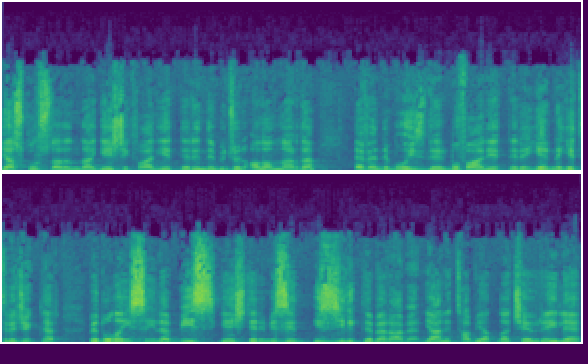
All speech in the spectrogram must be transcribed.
yaz kurslarında, gençlik faaliyetlerinde, bütün alanlarda efendim bu hizleri, bu faaliyetleri yerine getirecekler ve dolayısıyla biz gençlerimizin izcilikle beraber yani tabiatla, çevreyle,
